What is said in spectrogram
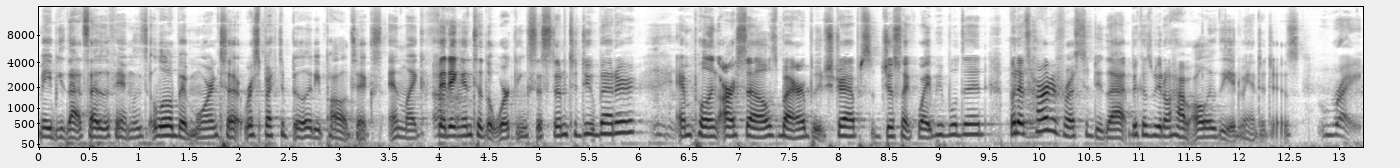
maybe that side of the family is a little bit more into respectability politics and like fitting into the working system to do better and pulling ourselves by our bootstraps just like white people did but it's harder for us to do that because we don't have all of the advantages right.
